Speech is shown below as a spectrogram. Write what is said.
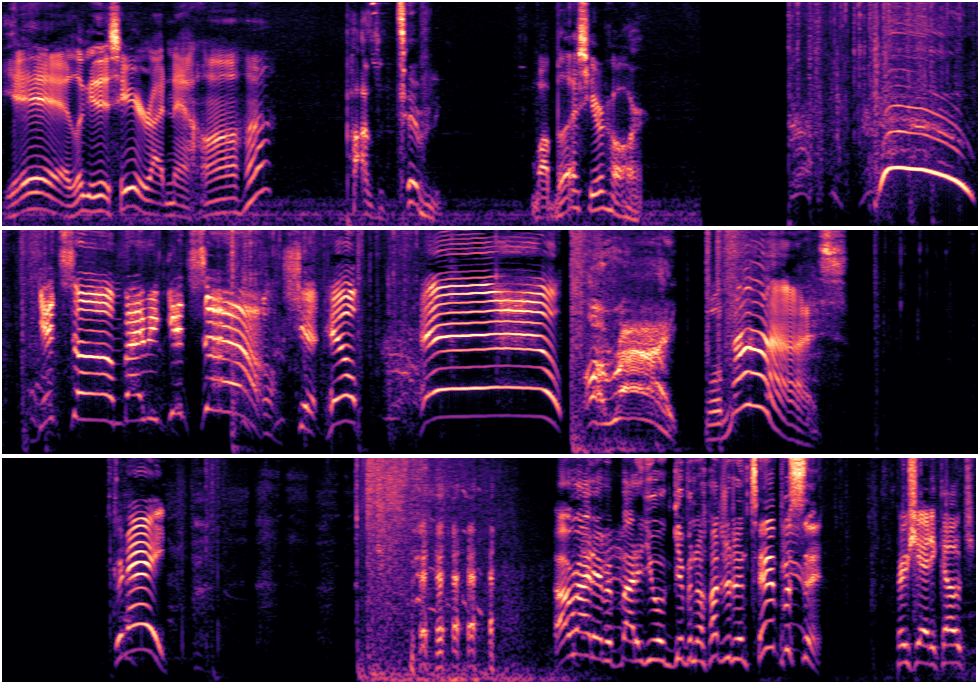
Yeah, look at this here right now. Uh huh. Positively. Why, bless your heart. Woo! Get some, baby, get some! Oh, shit, help! Help! All right! Well, nice! Grenade! All right, everybody, you are giving 110%. Appreciate it, coach.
